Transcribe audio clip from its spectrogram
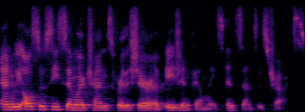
And we also see similar trends for the share of Asian families in census tracts.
